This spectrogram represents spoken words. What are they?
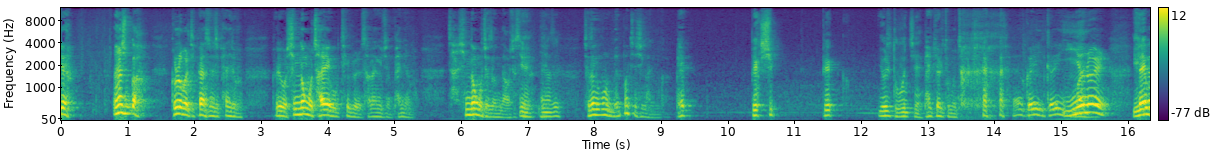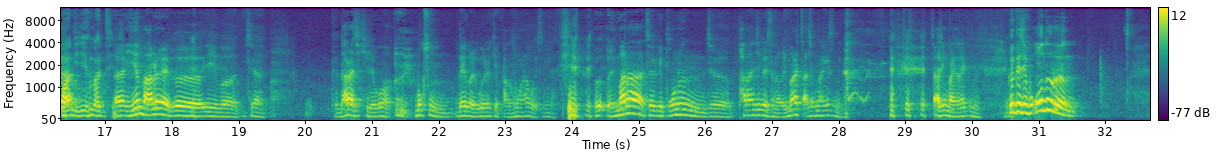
예, 안녕하십니까. Global Defense News 팬 여러분, 그리고 신동구 자유국 TV를 사랑해주신 팬 여러분. 자, 신동구 재정 나오셨습니다. 예, 안녕하세요. 재정 오늘 몇 번째 시간입니까? 100, 110, 112번째. 112번째. 거의, 거의 2년을. 2년 반, 2년 반. 돼. 2년 반을 그, 이 뭐, 진짜, 그 나라 지키려고 목숨 내걸고 이렇게 방송을 하고 있습니다. 어, 얼마나 저기 보는 저 파란 집에서는 얼마나 짜증나겠습니까? 짜증 많이 날 겁니다. 근데 지금 오늘은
